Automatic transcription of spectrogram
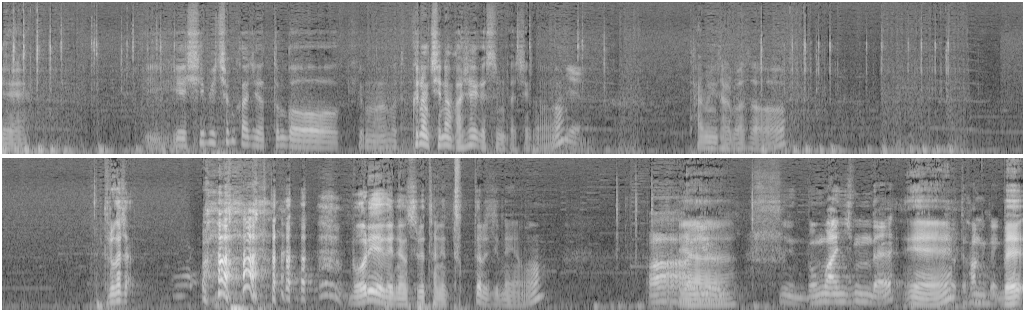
예. 이게 12층까지였던 거 기억나는 것 같아요. 그냥 지나가셔야겠습니다 지금. 예. 타이밍 잘 봐서. 들어가자. 머리에 그냥 수류탄이 툭 떨어지네요. 아 야. 이거 너무 안 죽는데. 예. 어떡합니까, 이거? 매,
